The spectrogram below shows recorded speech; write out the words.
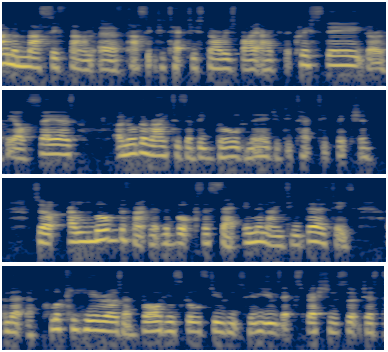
I'm a massive fan of classic detective stories by Agatha Christie, Dorothy L. Sayers, and other writers of the golden age of detective fiction. So I love the fact that the books are set in the 1930s and that the plucky heroes are boarding school students who use expressions such as,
